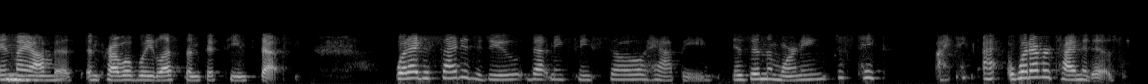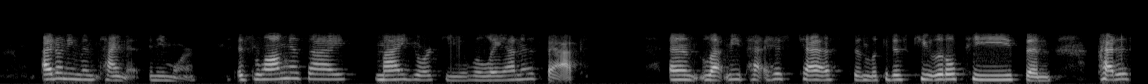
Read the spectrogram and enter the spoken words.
in my Mhm. office in probably less than 15 steps. What I decided to do that makes me so happy is in the morning, just take, I think, I, whatever time it is. I don't even time it anymore. As long as I, my Yorkie will lay on his back and let me pet his chest and look at his cute little teeth and pet his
